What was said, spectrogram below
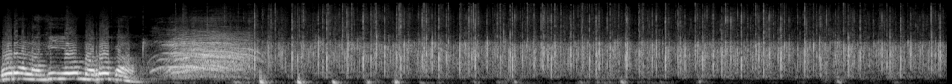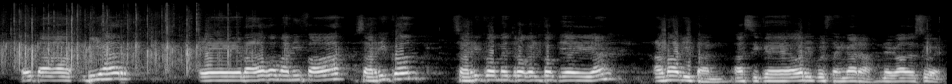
gora langileon borroka! Eta bihar e, badago manifa bat, sarrikon, sarriko metro geltokian, amabitan. Así que hor ikusten gara, nahi baduzue.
